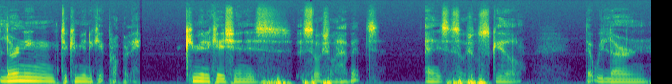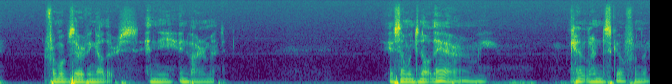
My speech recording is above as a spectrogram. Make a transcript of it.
learning to communicate properly. Communication is a social habit and it's a social skill that we learn from observing others in the environment. If someone's not there, we can't learn the skill from them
